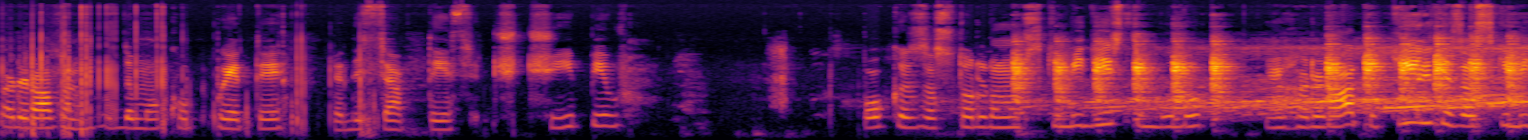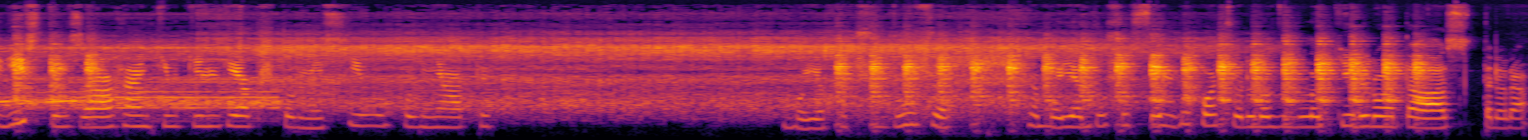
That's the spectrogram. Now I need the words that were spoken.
Разом будемо купити 50 тисяч чіпів. Поки за сторону скібідістів буду грати тільки за скібідістів, за агентів, тільки якщо місії виповняти. Бо я хочу дуже, бо я дуже сильно хочу розблокувати Астера.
